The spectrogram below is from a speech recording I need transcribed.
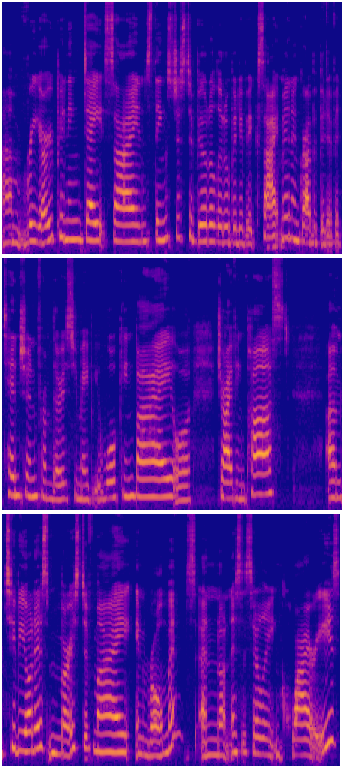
um, reopening date signs, things just to build a little bit of excitement and grab a bit of attention from those who may be walking by or driving past. Um, to be honest, most of my enrollments, and not necessarily inquiries,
